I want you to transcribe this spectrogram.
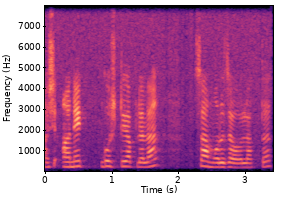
असे अनेक गोष्टी आपल्याला सामोरं जावं लागतात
